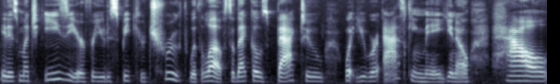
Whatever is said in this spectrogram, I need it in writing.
it is much easier for you to speak your truth with love. So that goes back to what you were asking me, you know, how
